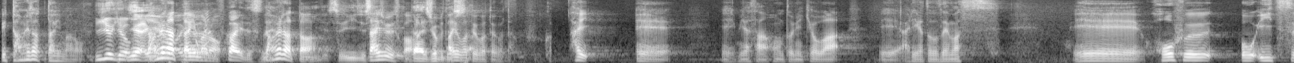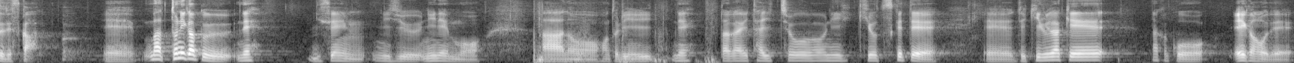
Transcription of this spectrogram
えダメだった？今の。いやいや。いやいやダメだった？今の。深いですね。ダメだった？いいです。いいです。大丈夫ですか？大丈夫でしたあよかったよかった。よかったはい、えーえー皆さん本当に今日は、えーありがとうございます。えー抱負を言いつつですか、えーまあとにかくね2022年もあの本当にねお互い体調に気をつけて、えーできるだけなんかこう笑顔で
